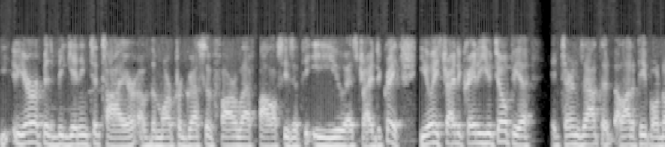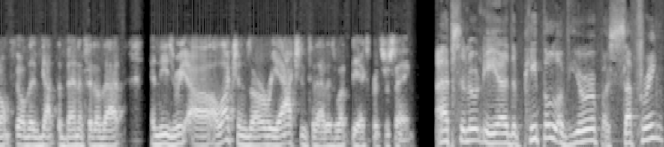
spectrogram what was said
Europe is beginning to tire of the more progressive far left policies that the EU has tried to create. EU has tried to create a utopia it turns out that a lot of people don't feel they've got the benefit of that. And these re- uh, elections are a reaction to that, is what the experts are saying. Absolutely. Uh, the people of Europe are suffering.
